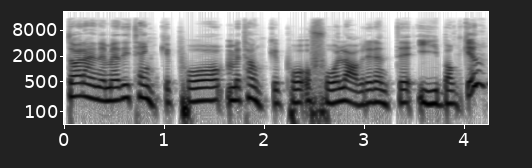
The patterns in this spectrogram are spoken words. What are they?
Da regner jeg med de tenker på med tanke på å få lavere rente i banken.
